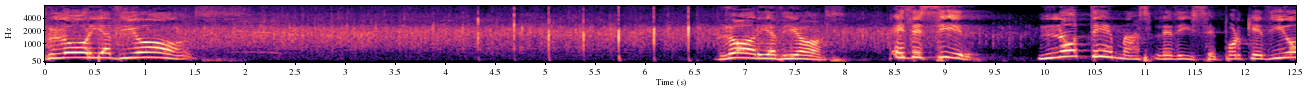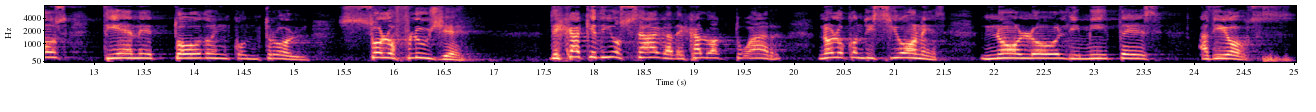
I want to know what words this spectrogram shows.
Gloria a Dios. Gloria a Dios. Es decir, no temas, le dice, porque Dios tiene todo en control. Solo fluye. Deja que Dios haga, déjalo actuar. No lo condiciones, no lo limites a Dios.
